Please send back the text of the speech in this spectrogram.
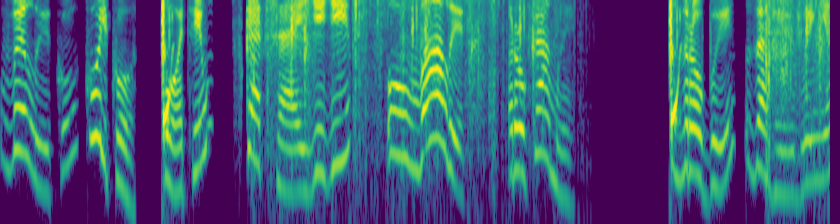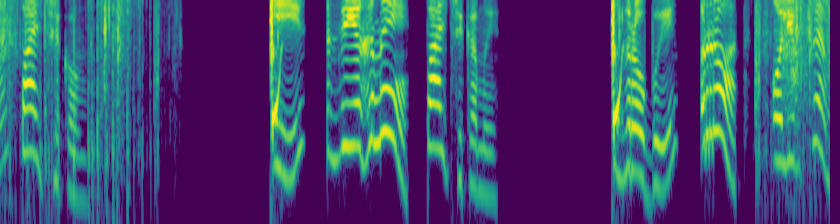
велику кульку. Потім скачай її у валик руками. Зроби заглиблення пальчиком. І зігни пальчиками. Зроби рот олівцем.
